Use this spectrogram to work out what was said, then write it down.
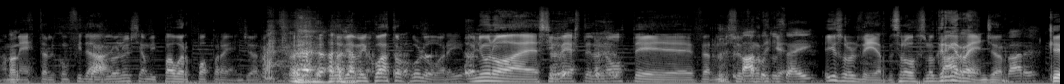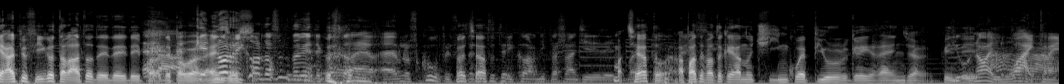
ammetterlo e confidarlo. Noi siamo i Power Pop Ranger. Abbiamo i quattro colori. Ognuno eh, si veste la notte per le sue Paco, pratiche. tu sei? E io sono il verde, sono, sono Green Vare, Ranger. Vare? Che era il più figo tra l'altro dei, dei, dei, dei Power Che Rangers. non ricordo assolutamente, questo è, è uno scoop. Il fatto certo. che tu ti ricordi i personaggi dei Ma certo, Power a parte il fatto che erano 5 più il Green Ranger. Quindi... Più- no, il White Ranger,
